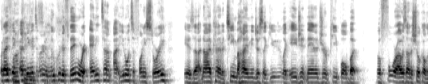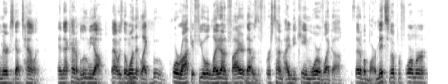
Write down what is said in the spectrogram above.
But I think I think it's a very lucrative thing where anytime uh, you know what's a funny story is uh, now I have kind of a team behind me just like you do, like agent, manager, people. But before I was on a show called America's Got Talent, and that kind of blew me up. That was the one that like boom, pour rocket fuel, light on fire. That was the first time I became more of like a instead of a bar mitzvah performer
